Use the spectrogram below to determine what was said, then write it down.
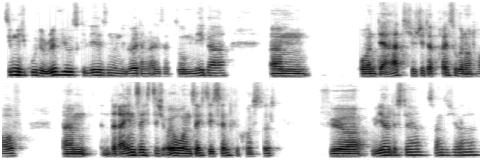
ziemlich gute Reviews gelesen und die Leute haben alle gesagt, so mega. Ähm, und der hat, hier steht der Preis sogar noch drauf, ähm, 63,60 Euro gekostet. Für, wie alt ist der? 20 Jahre?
